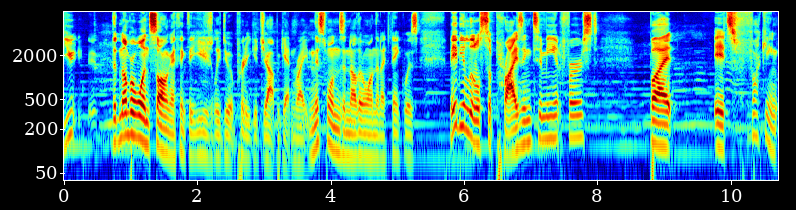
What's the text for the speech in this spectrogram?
you the number one song I think they usually do a pretty good job of getting right. And this one's another one that I think was maybe a little surprising to me at first, but it's fucking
